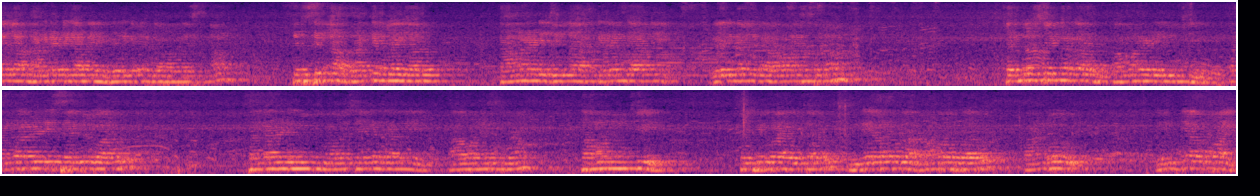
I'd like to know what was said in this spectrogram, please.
జిల్లా నాగిరెడ్డి గారిని వేదికగా ఆహ్వానిస్తున్నాం. సిరిసిల్ల జాకీర్ భాయ్ గారు కామారెడ్డి జిల్లా కిరణ్ గారిని వేదికగా ఆహ్వానిస్తున్నాం. చంద్రశేఖర్ గారు కామారెడ్డి నుంచి. సంగారెడ్డి శేఖర్ గారు సంగారెడ్డి నుంచి మలశేఖర్ గారిని ఆహ్వానిస్తున్నాం. ఖమ్మం నుంచి షఫీర్ గారు వచ్చారు. విజయవాడ రాంబాబు గారు పండు ఎన్టీఆర్ బాయ్.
